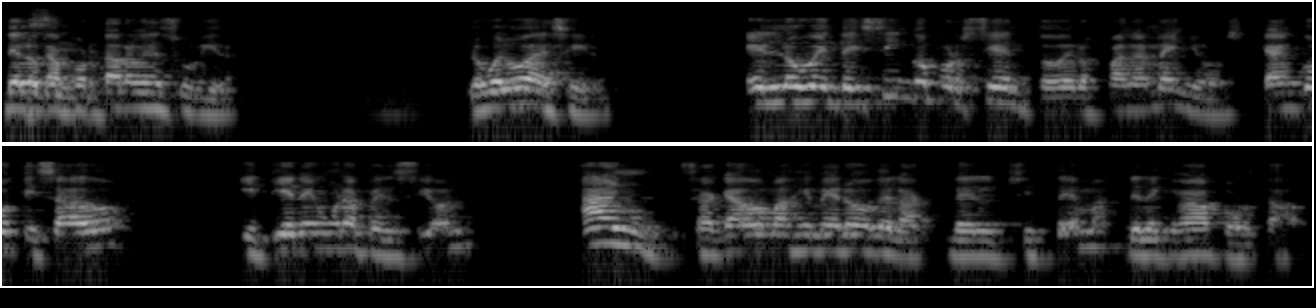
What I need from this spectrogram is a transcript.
de lo que sí. aportaron en su vida. Lo vuelvo a decir. El 95% de los panameños que han cotizado y tienen una pensión han sacado más dinero de la, del sistema de lo que han aportado.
